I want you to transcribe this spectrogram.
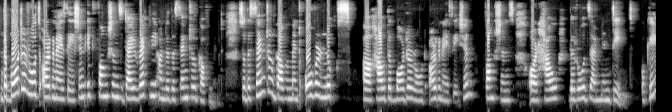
The Border Roads Organization, it functions directly under the central government. So the central government overlooks uh, how the Border Road Organization functions or how the roads are maintained okay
